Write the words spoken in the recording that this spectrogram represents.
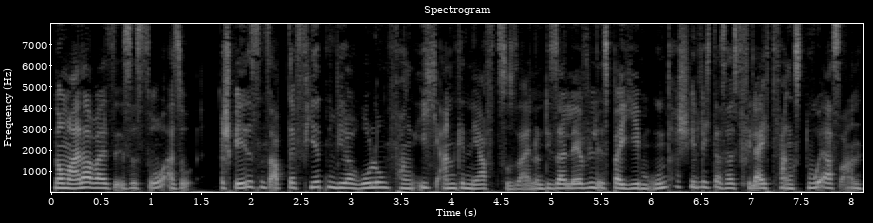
normalerweise ist es so, also spätestens ab der vierten Wiederholung fange ich an, genervt zu sein. Und dieser Level ist bei jedem unterschiedlich. Das heißt, vielleicht fangst du erst an,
